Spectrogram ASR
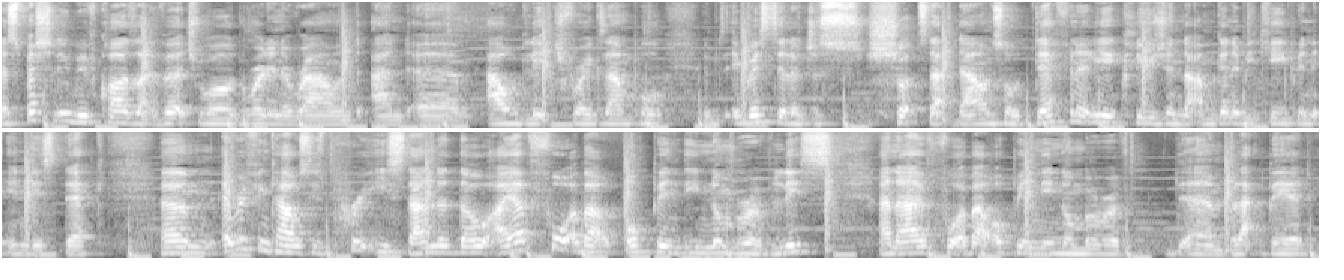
especially with cards like Virtual World running around and um, Eldritch, for example. Dweller just shuts that down. So definitely inclusion that I'm going to be keeping in this deck. Um, everything else is pretty standard though. I have thought about upping the number of lists and I've thought about upping the number of um, Blackbeard.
